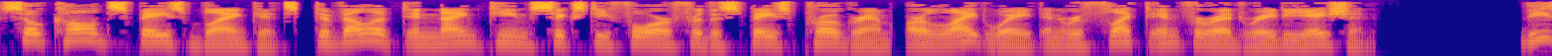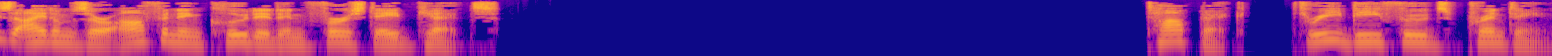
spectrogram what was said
So-called space blankets, developed in 1964 for the space program, are lightweight and reflect infrared radiation. These items are often included in first aid kits. 3D foods printing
